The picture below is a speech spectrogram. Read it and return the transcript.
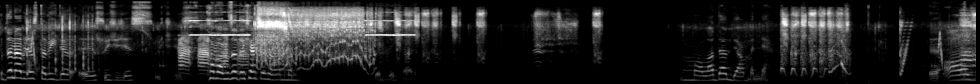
Burada ne yapacağız? Tabii ki de e, su içeceğiz. Su içeceğiz. Kafamıza dökersek aman. Mala döndü ama ne. E, ağız.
